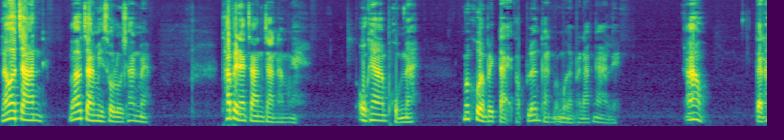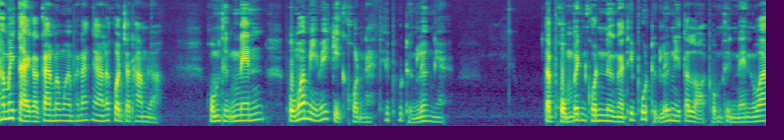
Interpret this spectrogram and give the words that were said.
แล้วอาจารย์แล้วอาจารย์มีโซลูชันไหมถ้าเป็นอาจารย์อาจารย์ทำไง โอเคผมนะเมื่อควรไปแตะกับเรื่องการประเมินพนักงานเลยอ้าวแต่ถ้าไม่แตะกับการประเมินพนักงานแล้วคนจะทำเหรอผมถึงเน้น ผมว่ามีไม่กี่คนนะที่พูดถึงเรื่องเนี้ยแต่ผมเป็นคนหนึ่งอะที่พูดถึงเรื่องนี้ตลอด ผมถึงเน้นว่า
